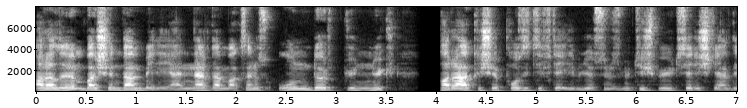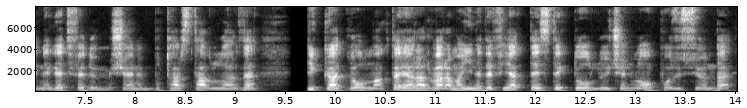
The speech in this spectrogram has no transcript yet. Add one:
Aralığın başından beri yani nereden baksanız 14 günlük para akışı pozitifteydi biliyorsunuz. Müthiş bir yükseliş geldi. Negatife dönmüş. Yani bu tarz tablolarda dikkatli olmakta yarar var ama yine de fiyat destekte olduğu için long pozisyonda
